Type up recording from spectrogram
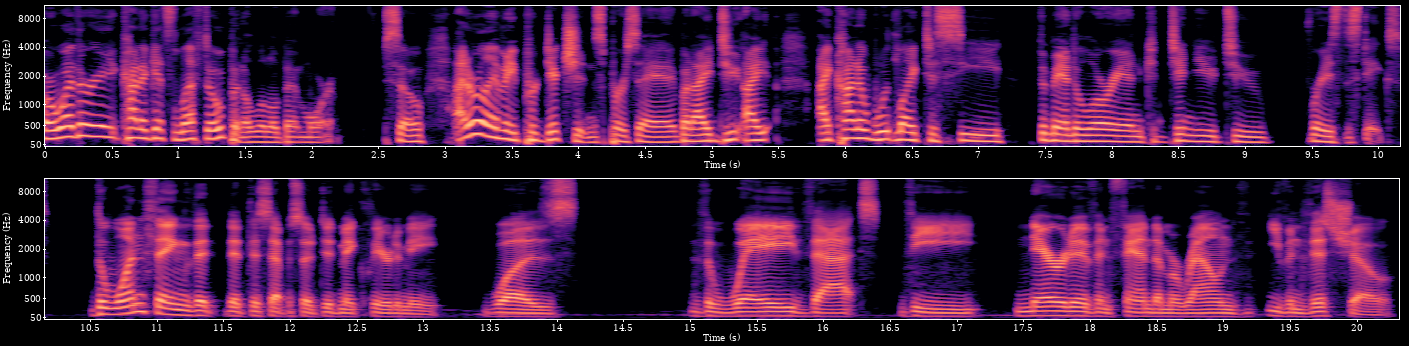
or whether it kind of gets left open a little bit more. So I don't really have any predictions per se, but I do. I I kind of would like to see the Mandalorian continue to raise the stakes. the one thing that that this episode did make clear to me was the way that the narrative and fandom around even this show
